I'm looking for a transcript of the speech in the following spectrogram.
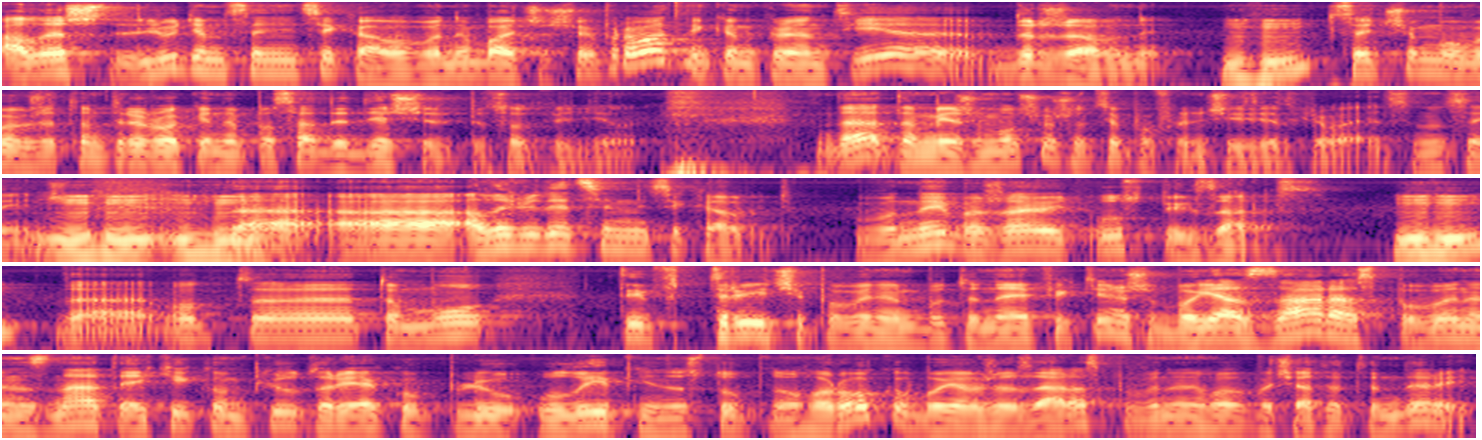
але ж людям це не цікаво. Вони бачать, що є приватний конкурент, є державний. Угу. Це чому ви вже там три роки на посаді, де ще 500 відділень? Да, там я ж мовчу, що це по франшизі відкривається. Ну це інше. Угу. Угу. Да, а, але людей це не цікавить. Вони бажають успіх зараз. Угу. Да, от, е, тому ти втричі повинен бути найефективнішим, бо я зараз повинен знати, який комп'ютер я куплю у липні наступного року, бо я вже зараз повинен його почати тендерити.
